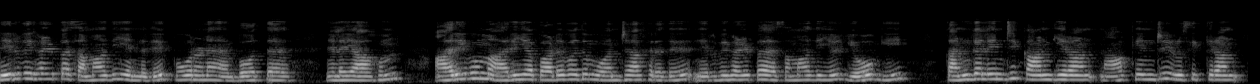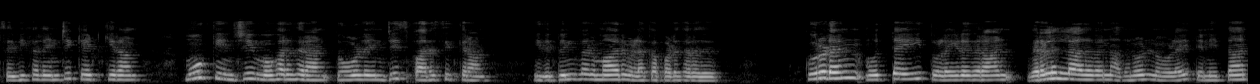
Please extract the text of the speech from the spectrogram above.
நிர்விகல்ப சமாதி என்பது பூரண போத்த நிலையாகும். அறிவும் அறியப்படுவதும் ஒன்றாகிறது. நிர்விகல்ப சமாதியில் யோகி கண்களின்றி காண்கிறான் நாக்கின்றி ருசிக்கிறான் செவிகளின்றி கேட்கிறான் மூக்கின்றி முகர்கிறான் தோளின்றி ஸ்பரிசிக்கிறான். இது பின்வருமாறு விளக்கப்படுகிறது. குருடன் முத்தை துளையிடுகிறான். விரலில்லாதவன் அதனுள் நூலை திணித்தான்.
